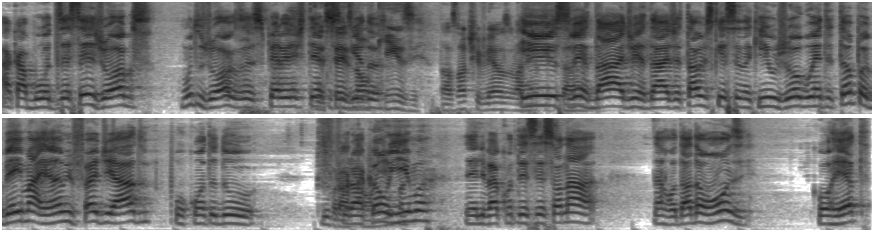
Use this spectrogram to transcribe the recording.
acabou 16 jogos. Muitos jogos. Eu espero que a gente tenha 16 conseguido. não, 15. Nós não tivemos mais. Isso, resultado. verdade, verdade. Eu tava esquecendo aqui. O jogo entre Tampa Bay e Miami foi adiado por conta do, do Furacão furacão, Irma. Irma. Ele vai acontecer só na, na rodada 11, correto?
